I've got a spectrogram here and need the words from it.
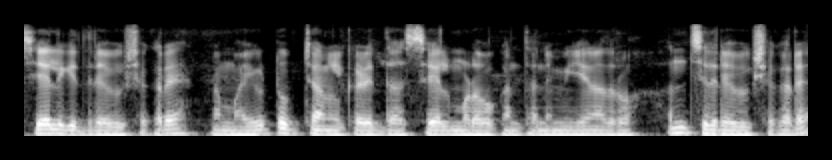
ಸೇಲ್ಗಿದ್ರೆ ವೀಕ್ಷಕರೇ, ನಮ್ಮ ಯೂಟ್ಯೂಬ್ ಚಾನಲ್ ಕಡೆಯಿಂದ ಸೇಲ್ ಮಾಡ್ಬೇಕಂತ ನಿಮಗೇನಾದರೂ ಅನಿಸಿದರೆ ವೀಕ್ಷಕರೇ,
